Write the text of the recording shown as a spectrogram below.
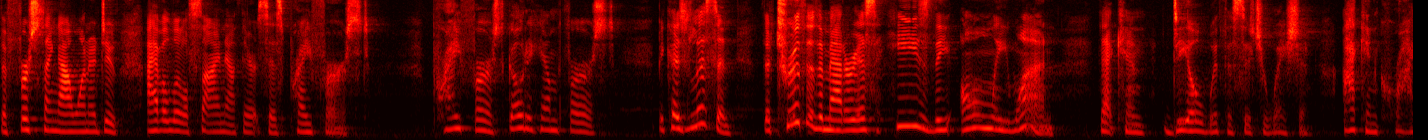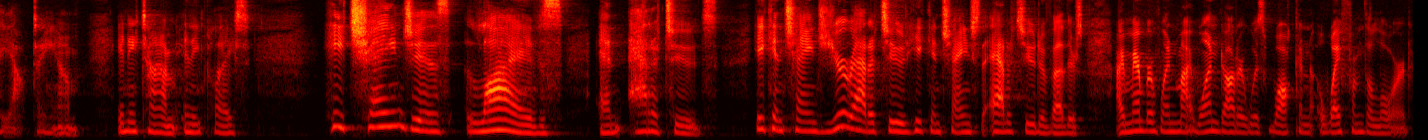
the first thing I want to do, I have a little sign out there that says, pray first. Pray first. Go to Him first. Because listen, the truth of the matter is, He's the only one that can deal with the situation. I can cry out to Him anytime, any place. He changes lives and attitudes. He can change your attitude, He can change the attitude of others. I remember when my one daughter was walking away from the Lord.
